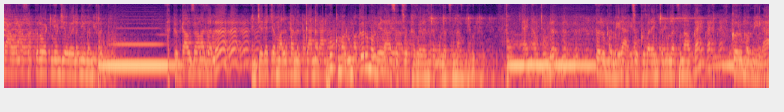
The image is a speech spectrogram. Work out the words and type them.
गावाला साखर वाटली जेवायला निमंत्रण अख्खं गाव जमा झालं आणि जगाच्या मालकानं कानात फूक मारून कर्म मेळा असं चोखा मेळांच्या मुलाचं नाव ठेवलं. काय नाव ठेवलं? कर्म मेळा. चोखबरांच्या मुलाचं नाव काय? कर्म मेळा.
